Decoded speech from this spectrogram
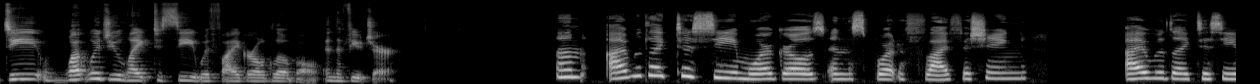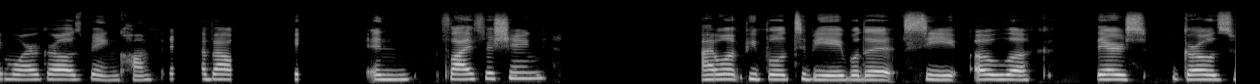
Dee, what would you like to see with Fly Girl Global in the future? Um, I would like to see more girls in the sport of fly fishing. I would like to see more girls being confident about being in fly fishing. I want people to be able to see, oh, look, there's girls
